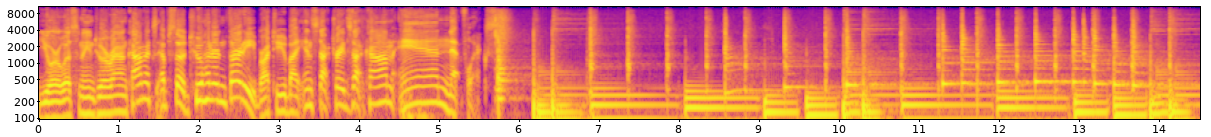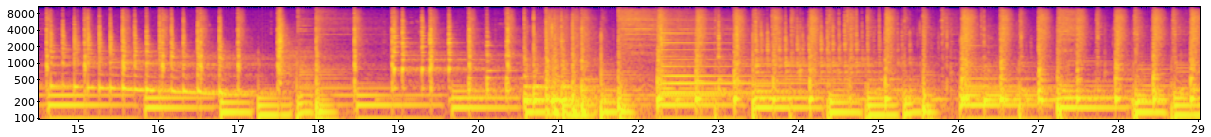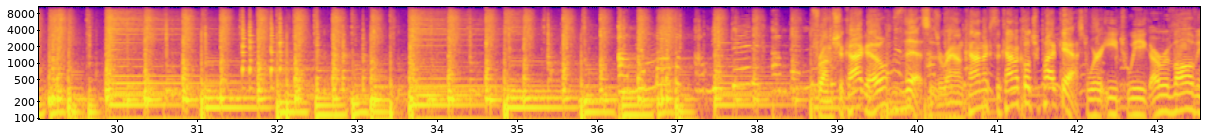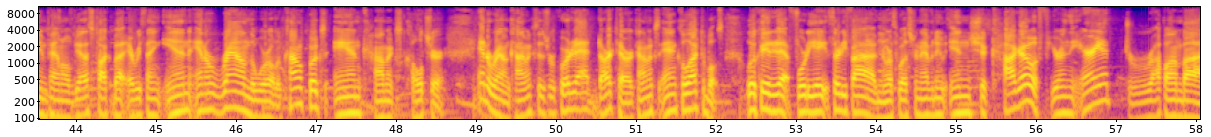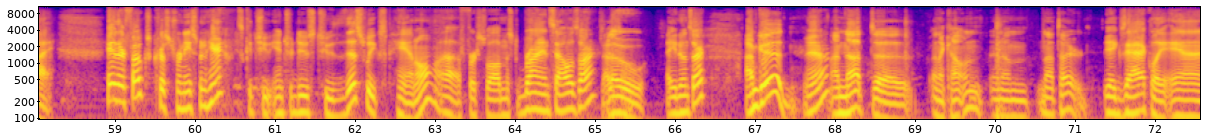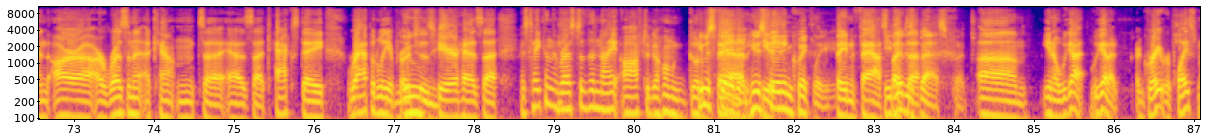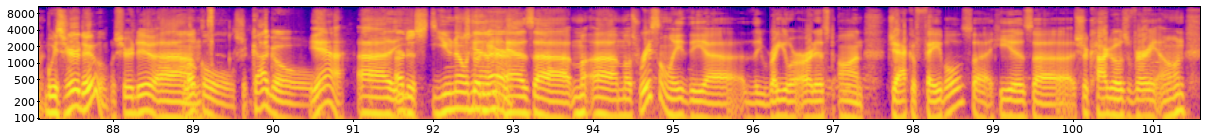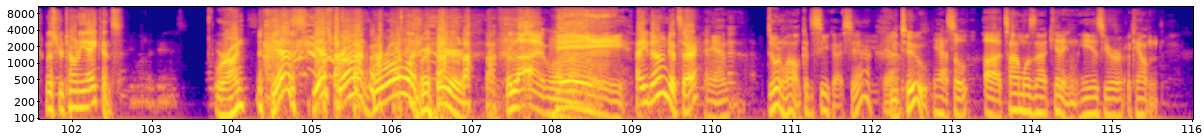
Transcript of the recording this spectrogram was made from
You're listening to Around Comics, episode 230, brought to you by InStockTrades.com and Netflix. Chicago, this is Around Comics, the comic culture podcast, where each week our revolving panel of guests talk about everything in and around the world of comic books and comics culture. And Around Comics is recorded at Dark Tower Comics and Collectibles, located at 4835 Northwestern Avenue in Chicago. If you're in the area, drop on by. Hey there, folks. Christopher Neseman here. Let's get you introduced to this week's panel. Uh, first of all, Mr. Brian Salazar. Hello. How you doing, sir? I'm good. Yeah? I'm not uh, an accountant and I'm not tired. Exactly, and our uh, our resident accountant, uh, as uh, tax day rapidly approaches Looms. here, has uh, has taken the rest of the night off to go home and go He to was bed. fading. He was is fading quickly. fading fast. He but, did his uh, best, but Um, you know, we got we got a, a great replacement. we sure do. We sure do. Um, Local Chicago. Yeah, uh, Artist You know him as uh, m- uh, most recently the uh, the regular artist on Jack of Fables. Uh, he is uh, Chicago's very own Mr. Tony Akins. We're on. Yes, yes, we're on. We're rolling. We're here. We're live. Well, Hey, How you doing, good sir? hey, I'm doing well. Good to see you guys. Yeah. not- You too. Yeah. So uh, Tom was not kidding. He is your accountant.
